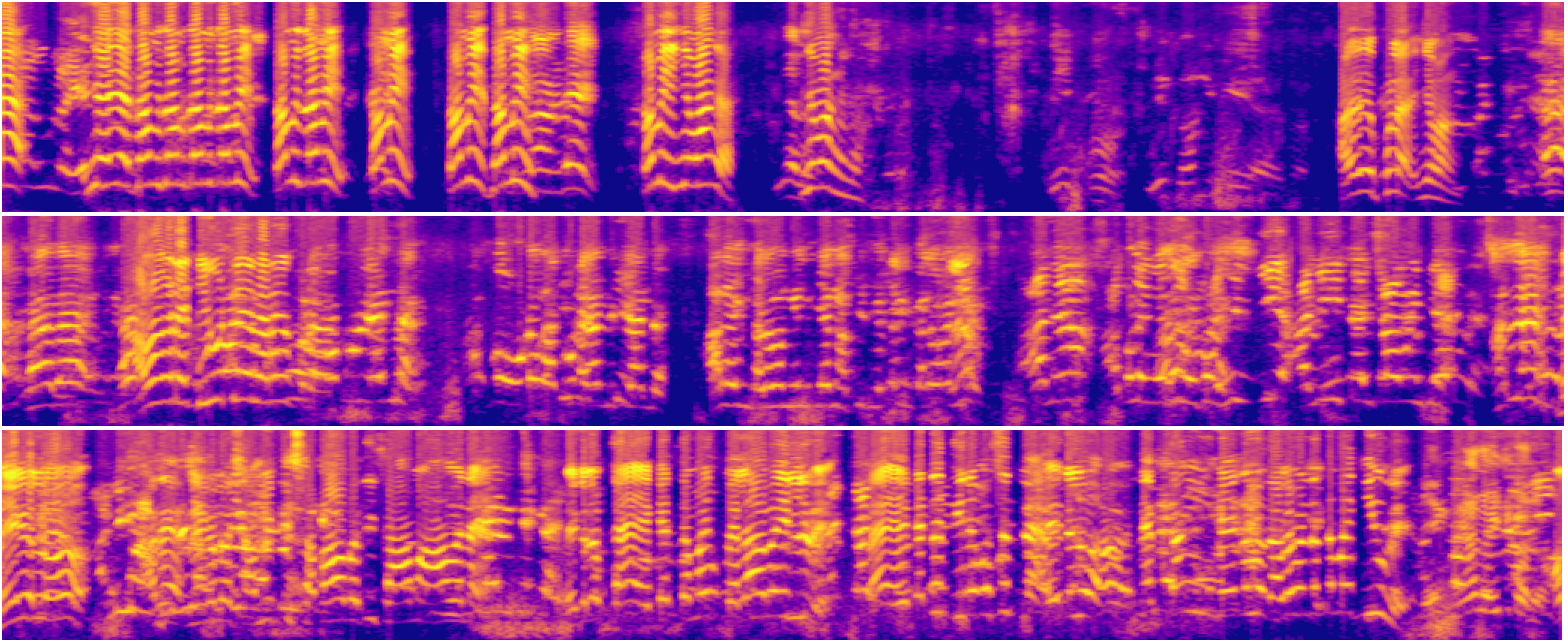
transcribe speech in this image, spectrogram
தம்பி தம்பி தம்பி தம்பி தம்பி தம்பி தம்பி தம்பி தம்பி தம்பி இங்க வாங்க இங்க வாங்க. அது புள்ள இங்க வாங்க. அவங்களோட டியூட்டியே தரவே கூட வரக்கூடாதுன்னு அதையும் கலவாங்கன்னு அப்படி மெத்தையும் கலவாங்க ஆனா මේගලෝ සමිති සභාපති සාම ආවනේ. මේගලෝ පෑ එකක් තමයි වෙලාව ඉල්ලුවේ. පෑ එකට දිනවසත් නෑ. ඒගලෝ නැත්තම් මේගලෝ ගලවන්න තමයි කිව්වේ.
